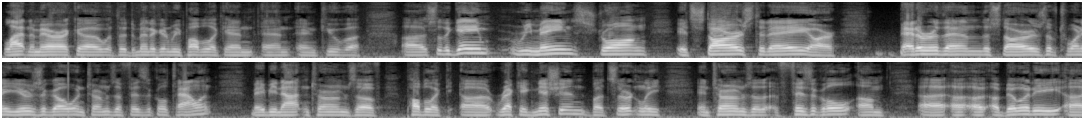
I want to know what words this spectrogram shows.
Latin America with the Dominican Republic and, and, and Cuba uh, so the game remains strong. Its stars today are better than the stars of 20 years ago in terms of physical talent. Maybe not in terms of public uh, recognition, but certainly in terms of physical um, uh, uh, ability. Uh,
